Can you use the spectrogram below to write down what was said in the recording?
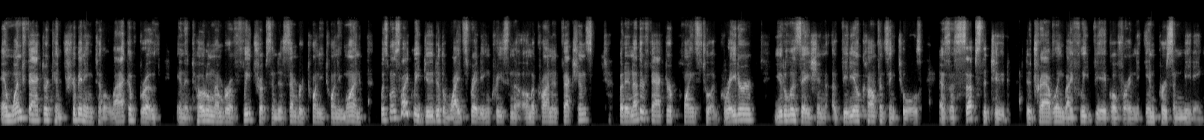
And one factor contributing to the lack of growth in the total number of fleet trips in December 2021 was most likely due to the widespread increase in the Omicron infections, but another factor points to a greater utilization of video conferencing tools as a substitute to traveling by fleet vehicle for an in-person meeting.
